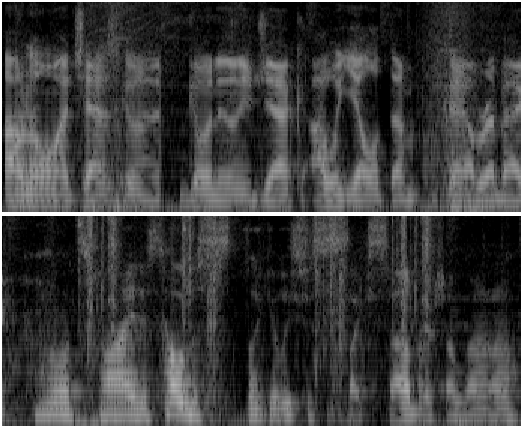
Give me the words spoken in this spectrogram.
I don't know why my chat is going going in on you, Jack. I will yell at them. Okay, I'll be right back. Oh, it's fine. Just tell them to like at least just like sub or something. I don't know.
